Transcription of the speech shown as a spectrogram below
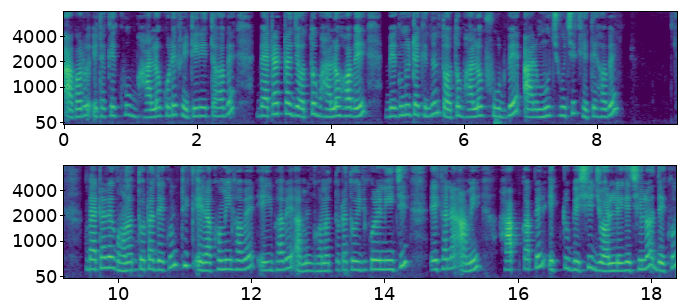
আবারও এটাকে খুব ভালো করে ফেটিয়ে নিতে হবে। ব্যাটারটা যত ভালো হবে, বেগুনিটা কিন্তু তত ভালো ফুটবে আর মুচমুচে খেতে হবে। ব্যাটারের ঘনত্বটা দেখুন, ঠিক এরকমই হবে। এইভাবে আমি ঘনত্বটা তৈরি করে নিয়েছি। এখানে আমি হাফ কাপের একটু বেশি জল লেগেছিল। দেখুন,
